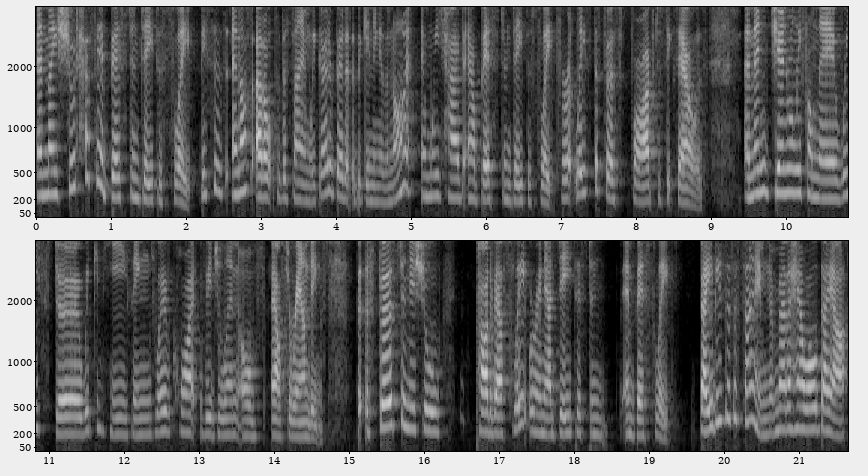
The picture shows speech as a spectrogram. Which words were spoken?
and they should have their best and deepest sleep. This is and us adults are the same. We go to bed at the beginning of the night and we have our best and deepest sleep for at least the first 5 to 6 hours. And then generally from there, we stir, we can hear things, we're quite vigilant of our surroundings. But the first initial part of our sleep, we're in our deepest and, and best sleep. Babies are the same, no matter how old they are.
